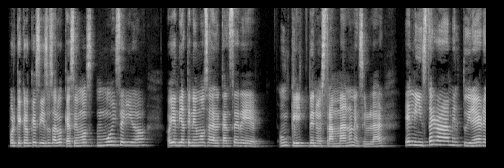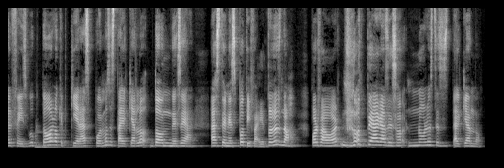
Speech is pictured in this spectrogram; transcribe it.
porque creo que sí, eso es algo que hacemos muy seguido Hoy en día tenemos al alcance de un clic de nuestra mano en el celular el Instagram, el Twitter, el Facebook, todo lo que quieras, podemos stalkearlo donde sea, hasta en Spotify. Entonces, no, por favor, no te hagas eso, no lo estés stalkeando.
